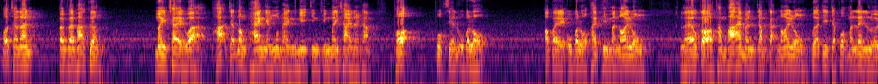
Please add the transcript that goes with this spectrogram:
เพราะฉะนั้นแฟนๆพระเครื่อง ไม่ใช่ว่าพระจะต้องแพงอย่างงู้นแพงอย่างนี้จริง ๆ ไม่ใช่นะครับ เพราะพวกเซียนอุปโลก เอาไปอุปโลกให้พิมพ์มันน้อยลง แล้วก็ทำพระให้มันจำกัดน้อยลง เพื่อที่จะพวกมันเล่นเลย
